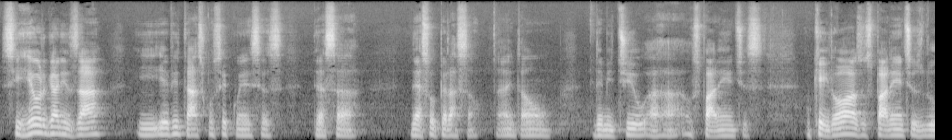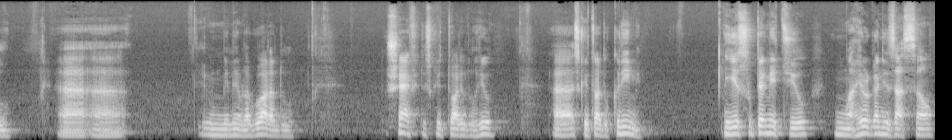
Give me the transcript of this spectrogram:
se reorganizar e evitar as consequências dessa, dessa operação. Né? Então, demitiu a, a, os parentes, o Queiroz, os parentes do. A, eu não me lembro agora do, do chefe do escritório do Rio, escritório do crime, e isso permitiu uma reorganização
